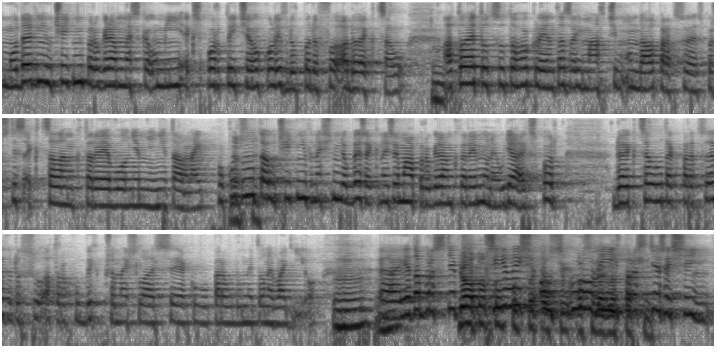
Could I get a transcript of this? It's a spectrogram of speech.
moderní účetní program dneska umí exporty čehokoliv do PDF a do Excelu. Hmm. A to je to, co toho klienta zajímá, s čím on dál pracuje. Prostě s Excelem, který je volně měnitelný. Pokud Jasně. mu ta účetní v dnešní době řekne, že má program, který mu neudělá export, do Excelu, tak pracuje v DOSu a trochu bych přemýšlela, jestli jako opravdu mi to nevadí. Jo. Mm-hmm. Je to prostě jo, to příliš oldschoolový prostě řešení.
